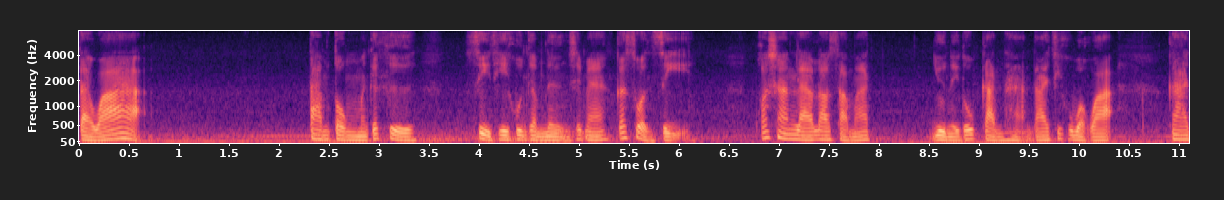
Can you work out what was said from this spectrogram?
แต่ว่า ตามตรงมันก็คือ 4t คูณกับ 1 ใช่ไหมก็ส่วน 4 เพราะฉะนั้นแล้วเราสามารถอยู่ในรูปการหารได้ที่ครูบอกว่า การ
